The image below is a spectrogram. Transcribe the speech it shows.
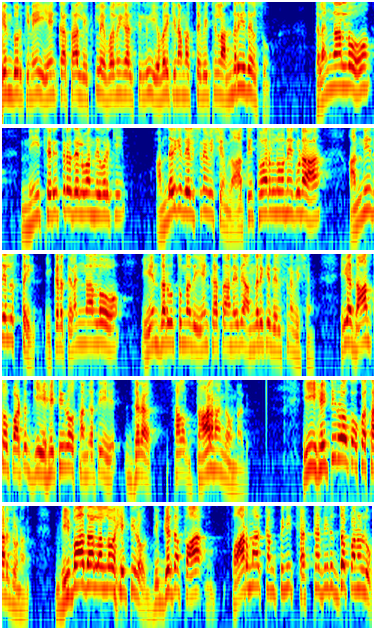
ఏం దొరికినాయి? ఏం కథ? లిఫ్ట్లో ఎవరిని కలిసిళ్ళు? ఎవరికి నమస్తే? వెచ్చిళ్ళు అందరికీ తెలుసు. తెలంగాణలో నీ చరిత్ర తెలియంది ఎవరికి? అందరికీ తెలిసిన విషయంలో అతి త్వరలోనే కూడా అన్నీ తెలుస్తాయి. ఇక్కడ తెలంగాణలో ఏం జరుగుతున్నది ఏం కథ అనేది అందరికీ తెలిసిన విషయం. ఇక దాంతోపాటు ఈ హెటిరో సంగతి జర చాలా దారుణంగా ఉన్నది. ఈ హెటిరోకు ఒకసారి చూడండి. వివాదాలలో హెటిరో దిగ్గజ ఫా ఫార్మా కంపెనీ చట్టవిరుద్ధ పనులు.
